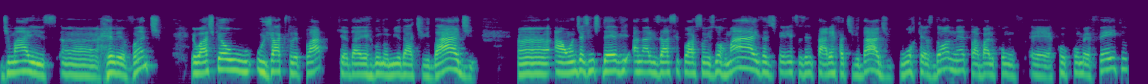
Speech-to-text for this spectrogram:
de mais uh, relevante, eu acho que é o, o Jacques Leplat, que é da ergonomia da atividade, uh, aonde a gente deve analisar situações normais, as diferenças entre tarefa e atividade, work as done, né, trabalho como é, como é feito,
